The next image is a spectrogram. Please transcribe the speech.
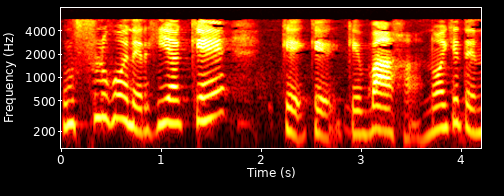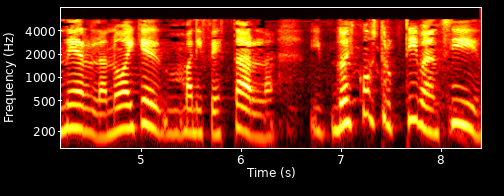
un, flujo de energía que, que, que, que, baja, no hay que tenerla, no hay que manifestarla, y no es constructiva en sí.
